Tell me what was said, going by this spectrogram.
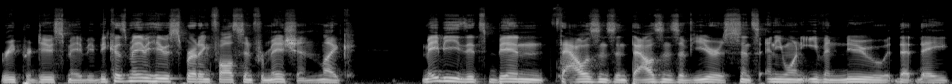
reproduce. Maybe because maybe he was spreading false information. Like maybe it's been thousands and thousands of years since anyone even knew that they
